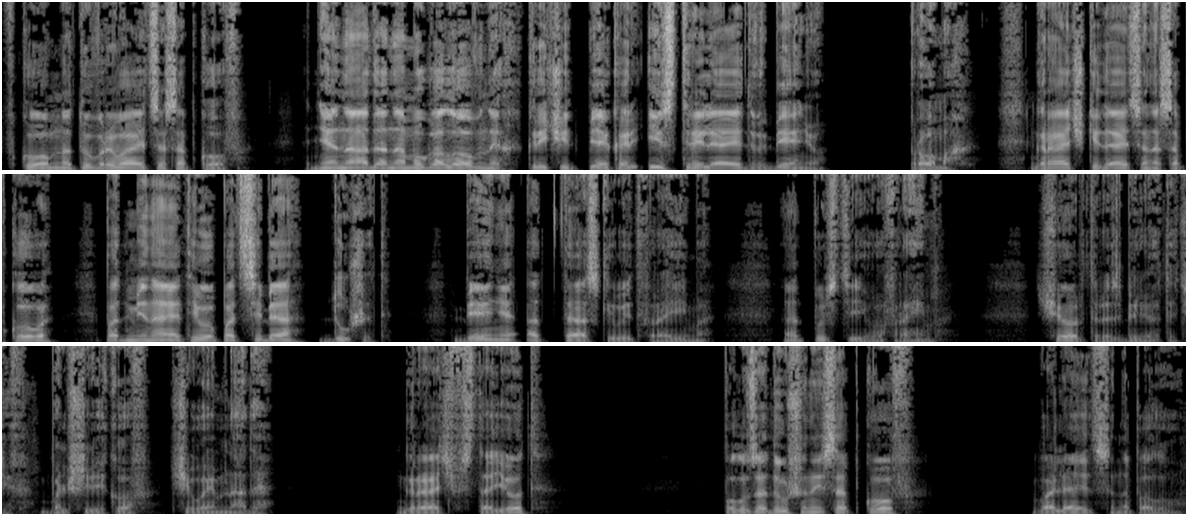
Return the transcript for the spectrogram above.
В комнату врывается Сапков. «Не надо нам уголовных!» — кричит пекарь и стреляет в Беню. Промах. Грач кидается на Сапкова, подминает его под себя, душит. Беня оттаскивает Фраима. Отпусти его, Фраим. Черт разберет этих большевиков, чего им надо. Грач встает. Полузадушенный Сапков валяется на полу.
